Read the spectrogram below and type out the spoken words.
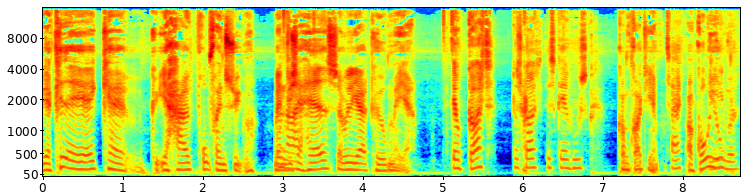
jeg er ked af, at jeg ikke kan... Jeg har jo ikke brug for enzymer, men Nej. hvis jeg havde, så ville jeg købe med jer. Det var godt. Det var Tak. godt. Det skal jeg huske. Kom godt hjem. Tak. Og god lige jul. måde.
